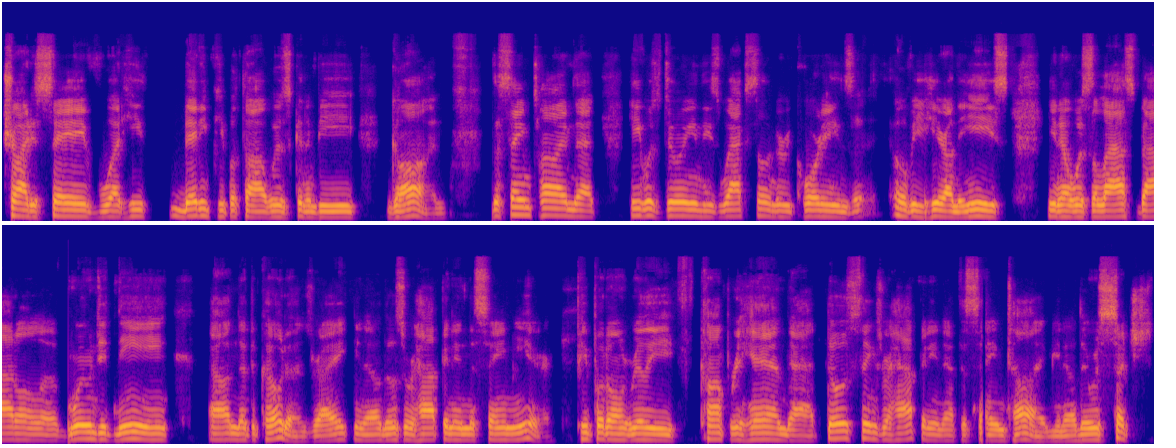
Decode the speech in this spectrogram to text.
try to save what he many people thought was going to be gone. The same time that he was doing these wax cylinder recordings uh, over here on the east, you know, was the last battle of Wounded Knee out in the Dakotas, right? You know, those were happening the same year. People don't really comprehend that those things were happening at the same time. You know, there was such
